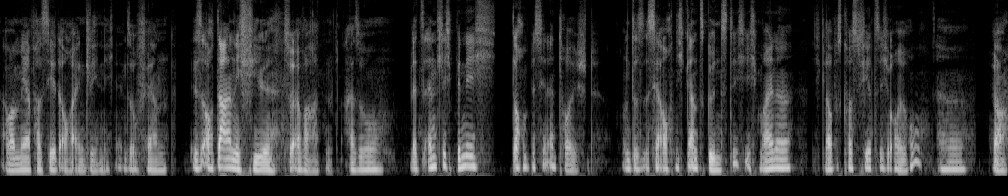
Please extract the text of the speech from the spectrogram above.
aber mehr passiert auch eigentlich nicht. Insofern ist auch da nicht viel zu erwarten. Also letztendlich bin ich doch ein bisschen enttäuscht. Und das ist ja auch nicht ganz günstig. Ich meine, ich glaube, es kostet 40 Euro. Äh, ja,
